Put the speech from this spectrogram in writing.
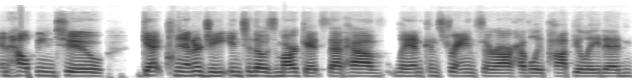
in helping to get clean energy into those markets that have land constraints or are heavily populated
